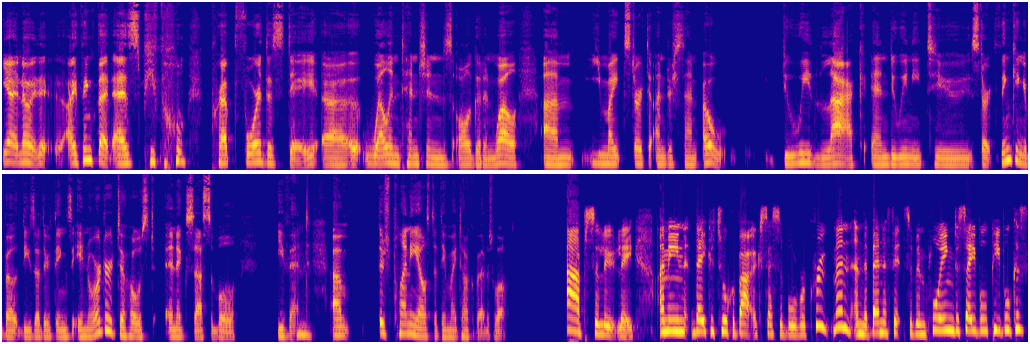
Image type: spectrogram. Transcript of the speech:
Yeah, no, I think that as people prep for this day, uh, well intentions, all good and well, um, you might start to understand, oh, do we lack and do we need to start thinking about these other things in order to host an accessible event? Mm. Um, there's plenty else that they might talk about as well. Absolutely. I mean, they could talk about accessible recruitment and the benefits of employing disabled people because,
